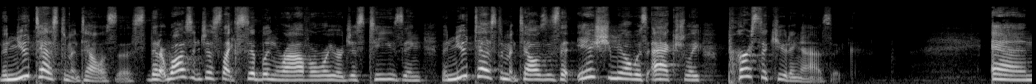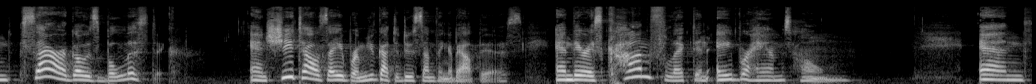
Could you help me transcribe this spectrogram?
the New Testament tells us that it wasn't just like sibling rivalry or just teasing. The New Testament tells us that Ishmael was actually persecuting Isaac. And Sarah goes ballistic. And she tells Abram, You've got to do something about this. And there is conflict in Abraham's home. And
